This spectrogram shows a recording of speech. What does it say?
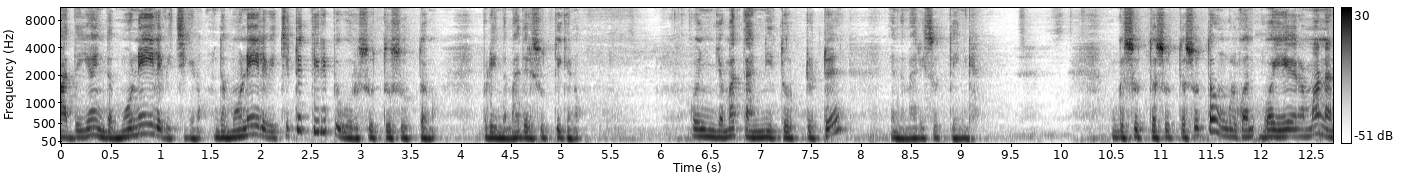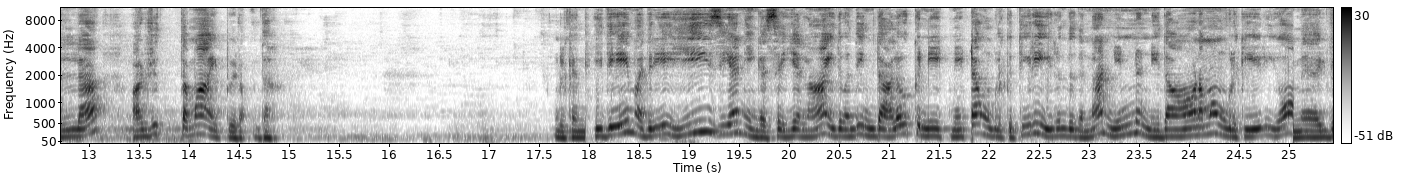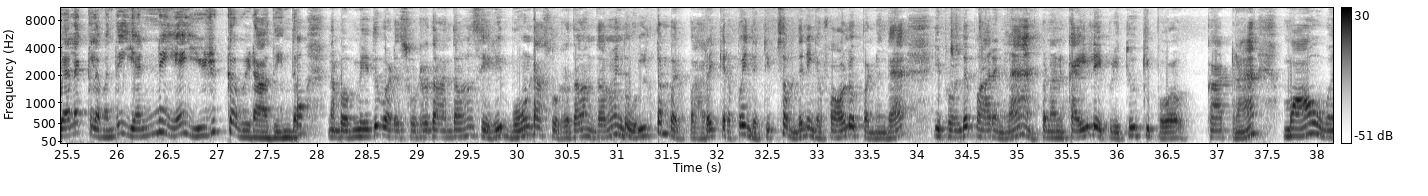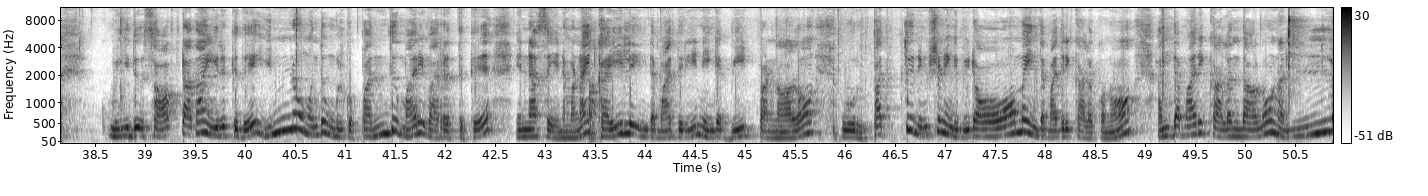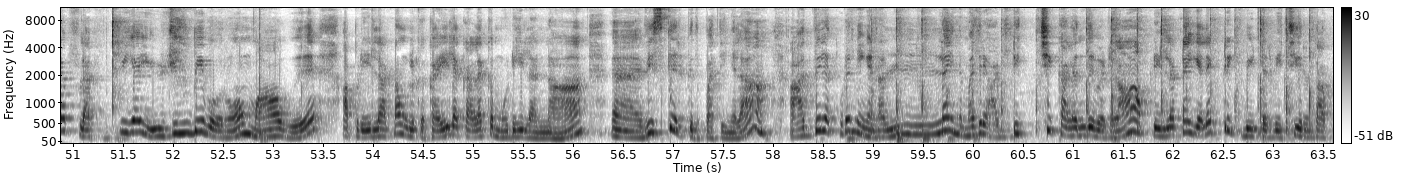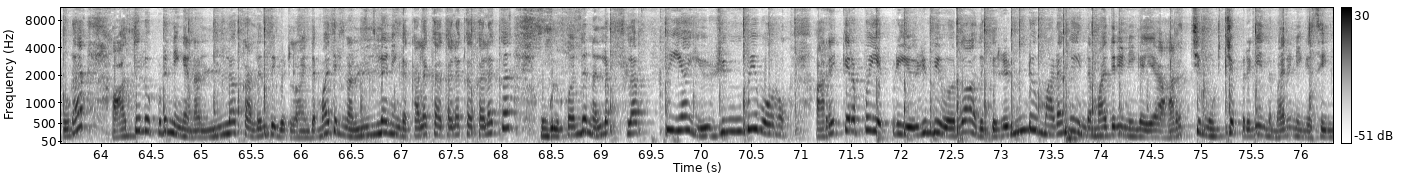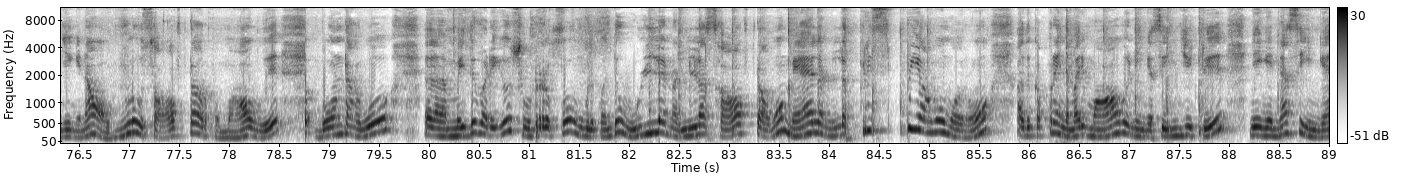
அதையும் இந்த முனையில் வச்சுக்கணும். இந்த முனையில் வச்சுட்டு திருப்பி ஒரு சுற்று சுற்றணும் இப்படி இந்த மாதிரி சுற்றிக்கணும் கொஞ்சமாக தண்ணி தொட்டுட்டு இந்த மாதிரி சுற்றிங்க உங்கள் சுத்த சுத்த சுத்த உங்களுக்கு வந்து உயரமாக நல்லா அழுத்தமாக ஆகிப்போயிடும் இதா உங்களுக்கு அந்த இதே மாதிரியே ஈஸியாக நீங்கள் செய்யலாம். இது வந்து இந்த அளவுக்கு நீட் நீட்டாக உங்களுக்கு திரி இருந்ததுன்னா நின்று நிதானமாக உங்களுக்கு எரியும். விளக்கில் வந்து எண்ணெயை இழுக்க விடாது. இந்த நம்ம மெதுவடை சுடுறதா இருந்தாலும் சரி போண்டா சுடுறதா இருந்தாலும் இந்த உளுத்தம்பருப்பு அரைக்கிறப்போ இந்த டிப்ஸை வந்து நீங்கள் ஃபாலோ பண்ணுங்கள் இப்போ வந்து பாருங்களேன் இப்போ நான் கையில் இப்படி தூக்கி போ காட்டுறேன். மாவு இது சாஃப்டாக தான் இருக்குது. இன்னும் வந்து உங்களுக்கு பந்து மாதிரி வர்றதுக்கு என்ன செய்யணும்னா கையில் இந்த மாதிரி நீங்கள் பீட் பண்ணாலும் ஒரு பத்து நிமிஷம் நீங்கள் விடாமல் இந்த மாதிரி கலக்கணும். அந்த மாதிரி கலந்தாலும் நல்ல ஃப்ளஃபியாக இழும்பி வரும் மாவு. அப்படி இல்லாட்டா உங்களுக்கு கையில் கலக்க முடியலன்னா விஸ்க் இருக்குது பார்த்தீங்களா அதில் கூட நீங்கள் நல்லா இந்த மாதிரி அடித்து கலந்து விடலாம். அப்படி இல்லாட்டா எலக்ட்ரிக் பீட்டர் வச்சு இருந்தால் கூட அதில் கூட நீங்கள் நல்லா கலந்து விடலாம். இந்த மாதிரி நல்லா நீங்கள் கலக்க கலக்க கலக்க உங்களுக்கு வந்து நல்ல ஃப்ளப்பியாக எழும்பி வரும். அரைக்கிறப்ப எப்படி எழும்பி வருதோ அதுக்கு ரெண்டு மடங்கு இந்த மாதிரி நீங்கள் அரைச்சி முடித்த பிறகு இந்த மாதிரி நீங்கள் செஞ்சீங்கன்னா அவ்வளோ சாஃப்டாக இருக்கும். மாவு போண்டாவோ மெதுவடையோ சுடுறப்போ உங்களுக்கு வந்து உள்ளே நல்லா சாஃப்டாகவும் மேலே நல்லா ருசியாகவும் வரும். அதுக்கப்புறம் இந்த மாதிரி மாவு நீங்கள் செஞ்சுட்டு நீங்கள் என்ன செய்யுங்க?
